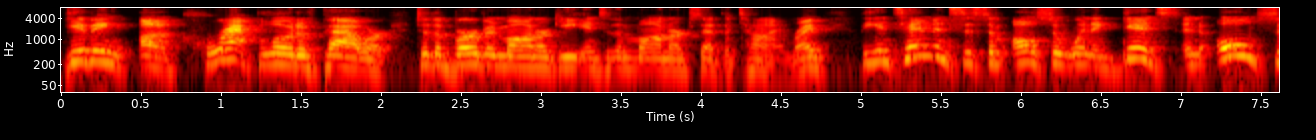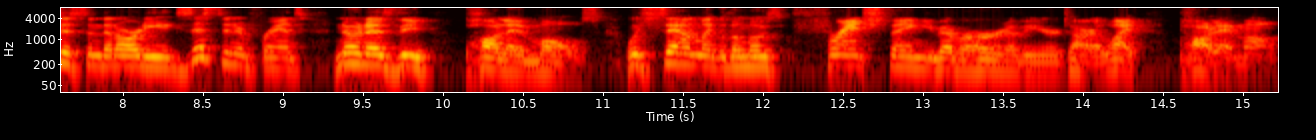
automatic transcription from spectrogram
Giving a crap load of power to the Bourbon monarchy and to the monarchs at the time, right? The intendant system also went against an old system that already existed in France known as the parlements, which sound like the most French thing you've ever heard of in your entire life. Parlement.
